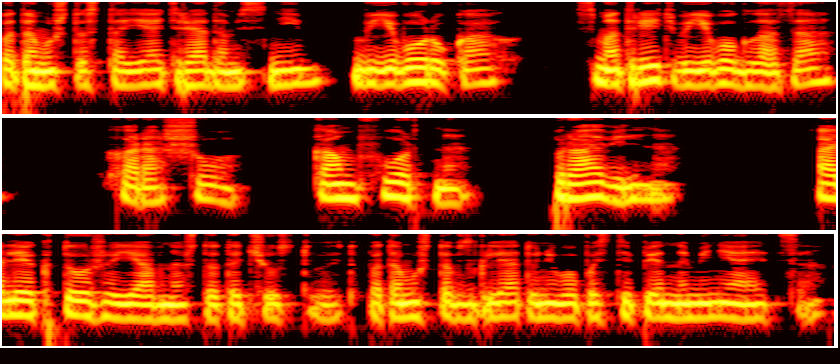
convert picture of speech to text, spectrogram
потому что стоять рядом с ним, в его руках, смотреть в его глаза хорошо, комфортно, правильно. Олег тоже явно что-то чувствует, потому что взгляд у него постепенно меняется,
